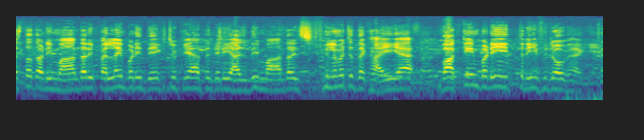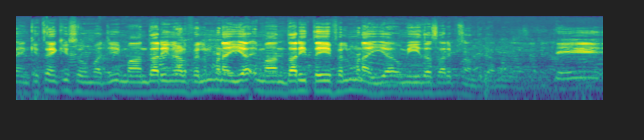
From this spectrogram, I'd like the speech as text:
ਇਸ ਤਾਂ ਤੁਹਾਡੀ ਇਮਾਨਦਾਰੀ ਪਹਿਲਾਂ ਹੀ ਬੜੀ ਦੇਖ ਚੁੱਕਿਆ ਤੇ ਜਿਹੜੀ ਅੱਜ ਦੀ ਇਮਾਨਦਾਰੀ ਇਸ ਫਿਲਮ 'ਚ ਦਿਖਾਈ ਹੈ ਵਾਕਈ ਬੜੀ ਤਾਰੀਫਯੋਗ ਹੈਗੀ। Thank you thank you so much ਜੀ। ਇਮਾਨਦਾਰੀ ਨਾਲ ਫਿਲਮ ਬਣਾਈ ਆ ਇਮਾਨਦਾਰੀ ਤੇ ਫਿਲਮ ਬਣਾਈ ਆ ਉਮੀਦ ਆ ਸਾਰੇ ਪਸੰਦ ਕਰਨਗੇ। ਤੇ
